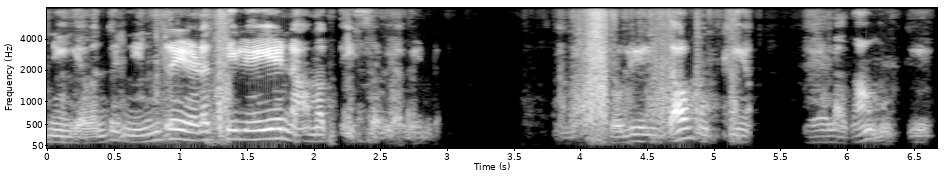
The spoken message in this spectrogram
நீங்கள் வந்து நின்ற இடத்திலேயே நாமத்தை சொல்ல வேண்டும். நமக்கு தொழில் தான் முக்கியம் வேலை தான் முக்கியம்.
